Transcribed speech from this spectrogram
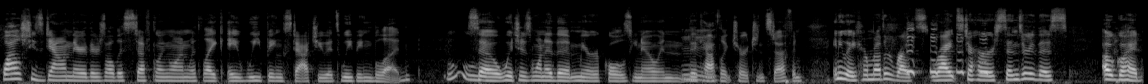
while she's down there, there's all this stuff going on with like a weeping statue. It's weeping blood. So, which is one of the miracles, you know, in the Catholic Church and stuff. And anyway, her mother writes writes to her, sends her this. Oh, go ahead.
